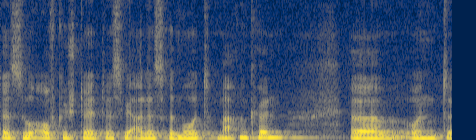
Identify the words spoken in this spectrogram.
das so aufgestellt, dass wir alles remote machen können. Äh, und äh,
